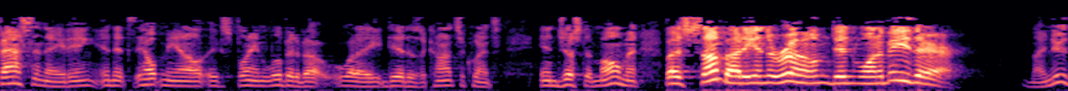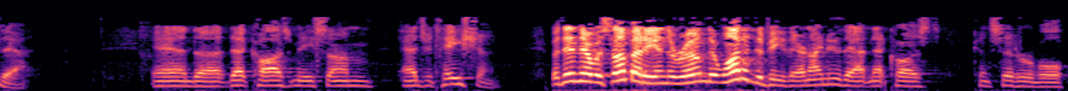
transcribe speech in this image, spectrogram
fascinating, and it's helped me, and I'll explain a little bit about what I did as a consequence in just a moment. But somebody in the room didn't want to be there. And I knew that. And uh, that caused me some agitation. But then there was somebody in the room that wanted to be there, and I knew that, and that caused considerable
